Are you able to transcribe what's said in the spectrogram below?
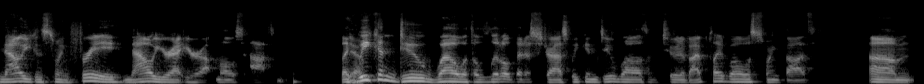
now you can swing free. Now you're at your most optimal. Like yeah. we can do well with a little bit of stress. We can do well as intuitive. I played well with swing thoughts. Um,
